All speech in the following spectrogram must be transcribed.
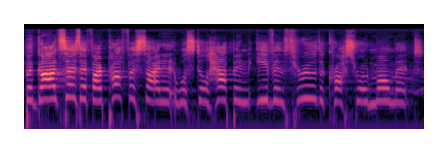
But God says, if I prophesied it, it will still happen even through the crossroad moment.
